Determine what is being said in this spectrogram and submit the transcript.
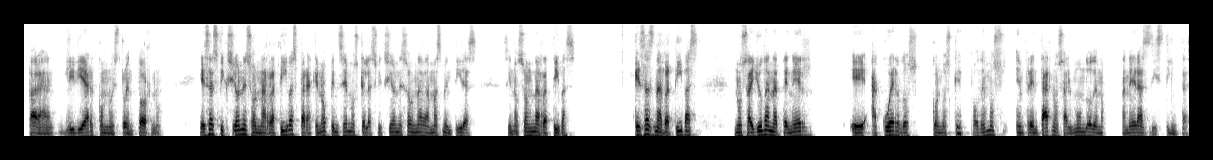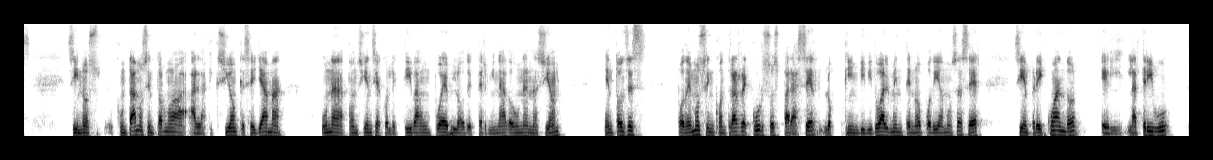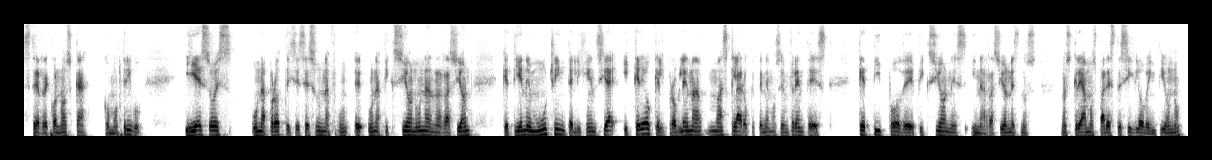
para lidiar con nuestro entorno. Esas ficciones o narrativas, para que no pensemos que las ficciones son nada más mentiras, sino son narrativas, esas narrativas nos ayudan a tener eh, acuerdos con los que podemos enfrentarnos al mundo de maneras distintas. Si nos juntamos en torno a, la ficción que se llama una conciencia colectiva, un pueblo determinado, una nación, entonces podemos encontrar recursos para hacer lo que individualmente no podíamos hacer siempre y cuando la tribu se reconozca como tribu. Y eso es una prótesis, es una, eh, una ficción, una narración que tiene mucha inteligencia y creo que el problema más claro que tenemos enfrente es qué tipo de ficciones y narraciones nos, nos creamos para este siglo XXI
